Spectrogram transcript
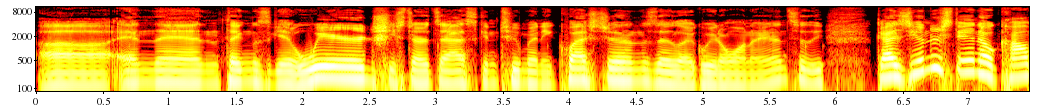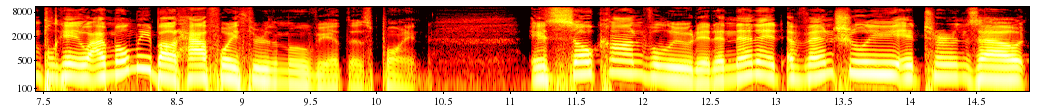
Uh, and then things get weird. She starts asking too many questions. They're like, we don't want to answer the guys. You understand how complicated? I'm only about halfway through the movie at this point. It's so convoluted, and then it eventually it turns out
